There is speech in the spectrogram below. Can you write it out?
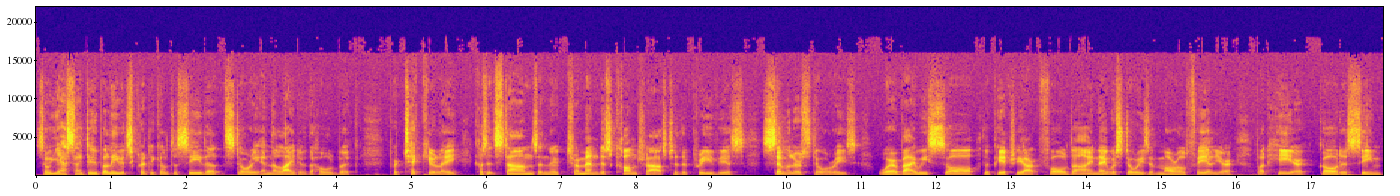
So, yes, I do believe it's critical to see the story in the light of the whole book, particularly because it stands in a tremendous contrast to the previous similar stories whereby we saw the patriarch fall down. They were stories of moral failure, but here God has seemed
